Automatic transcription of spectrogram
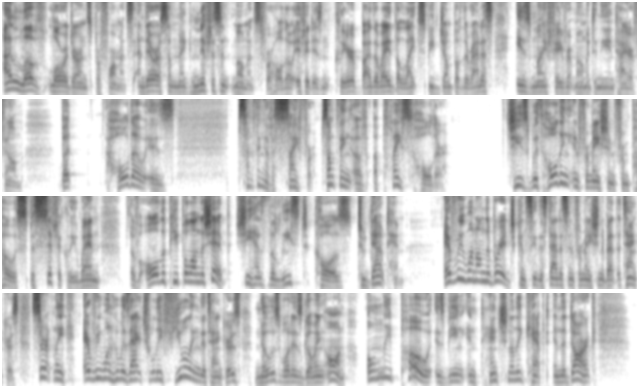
I love Laura Dern's performance, and there are some magnificent moments for Holdo. If it isn't clear, by the way, the light speed jump of the Raddus is my favorite moment in the entire film. But Holdo is something of a cipher, something of a placeholder She's withholding information from Poe specifically when, of all the people on the ship, she has the least cause to doubt him. Everyone on the bridge can see the status information about the tankers. Certainly, everyone who is actually fueling the tankers knows what is going on. Only Poe is being intentionally kept in the dark,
